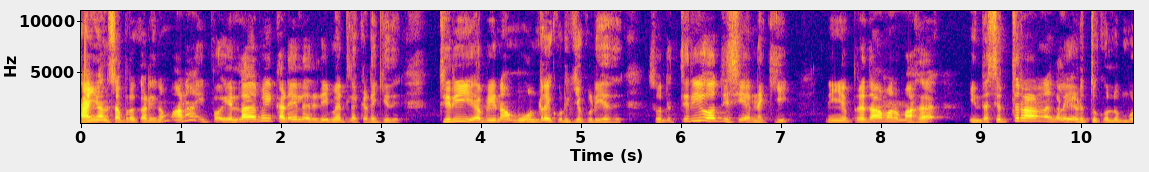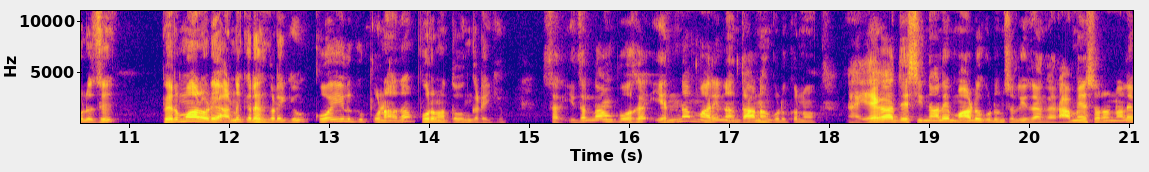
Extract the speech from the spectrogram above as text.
சாயங்காலம் சாப்பிட கடினம். ஆனால் இப்போ எல்லாமே கடையில் ரெடிமேடில் கிடைக்குது. திரி அப்படின்னா மூன்றை குறிக்கக்கூடியது. ஸோ இந்த திரியோதிசி அன்னைக்கு நீங்கள் பிரதானமாக இந்த சித்திரானங்களை எடுத்துக்கொள்ளும் பொழுது பெருமாளுடைய அனுக்கிரகம் கிடைக்கும். கோயிலுக்கு போனால் தான் பூரணத்துவம் கிடைக்கும். சார் இதெல்லாம் போக என்ன மாதிரி நான் தானம் கொடுக்கணும்? ஏகாதசினாலே மாடு கொடுன்னு சொல்லிடுறாங்க. ராமேஸ்வரம்னாலே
